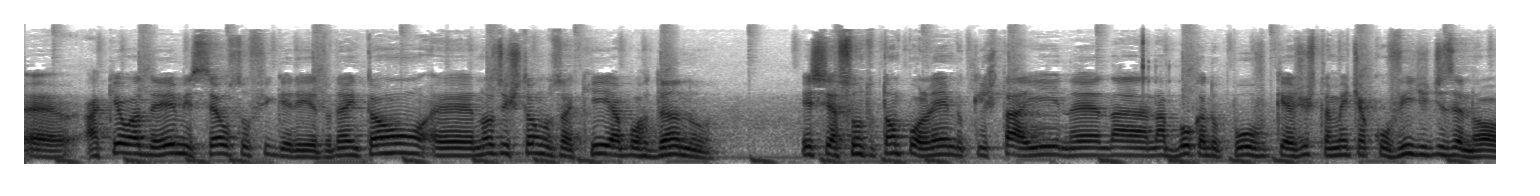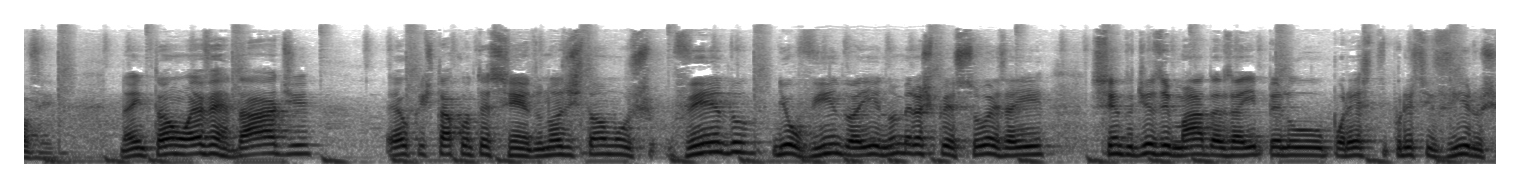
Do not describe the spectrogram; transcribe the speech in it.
É, aqui é o ADM Celso Figueiredo, né? Então, é, nós estamos aqui abordando esse assunto tão polêmico que está aí né, na, na boca do povo, que é justamente a Covid-19. Né? Então, é verdade, é o que está acontecendo. Nós estamos vendo e ouvindo aí inúmeras pessoas aí sendo dizimadas aí pelo, por, esse, por esse vírus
